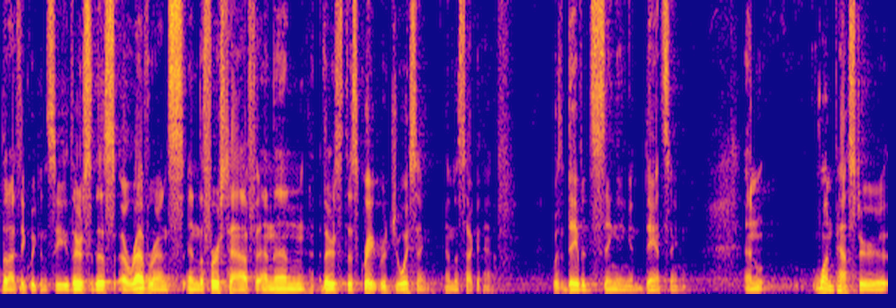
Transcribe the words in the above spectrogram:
that I think we can see. There's this irreverence in the first half, and then there's this great rejoicing in the second half, with David singing and dancing. And one pastor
